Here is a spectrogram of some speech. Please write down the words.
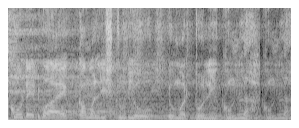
recorded by Kamal studio Dumar Toli Gumla Gumla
